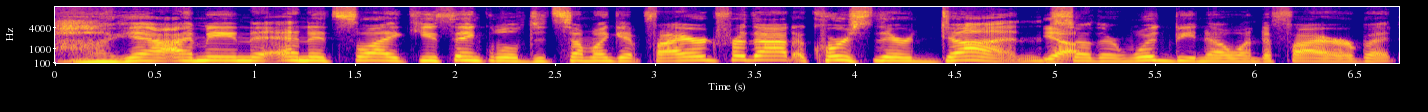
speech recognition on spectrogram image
Oh, yeah, I mean, and it's like you think, well, did someone get fired for that? Of course, they're done, Yeah. so there would be no one to fire. But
